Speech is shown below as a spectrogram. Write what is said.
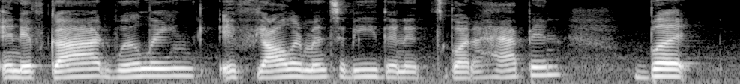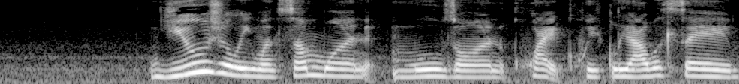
And if God willing, if y'all are meant to be, then it's going to happen. But usually when someone moves on quite quickly, I would say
